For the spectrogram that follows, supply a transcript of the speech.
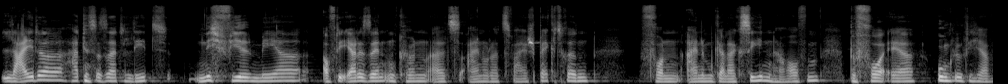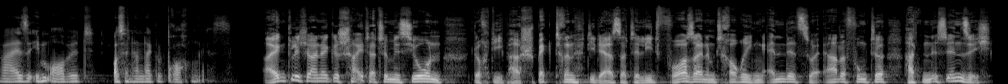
Leider hat dieser Satellit nicht viel mehr auf die Erde senden können als ein oder zwei Spektren von einem Galaxienhaufen, bevor er unglücklicherweise im Orbit auseinandergebrochen ist. Eigentlich eine gescheiterte Mission, doch die paar Spektren, die der Satellit vor seinem traurigen Ende zur Erde funkte, hatten es in sich.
